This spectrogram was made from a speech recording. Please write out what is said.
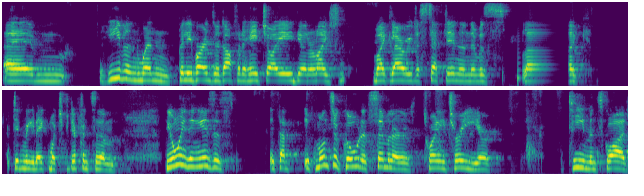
um, even when Billy Burns went off at a HIA the other night, Mike Lowry just stepped in and it was like, like it didn't really make much of a difference to them. The only thing is, is is that if Munster go to similar twenty three year team and squad,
